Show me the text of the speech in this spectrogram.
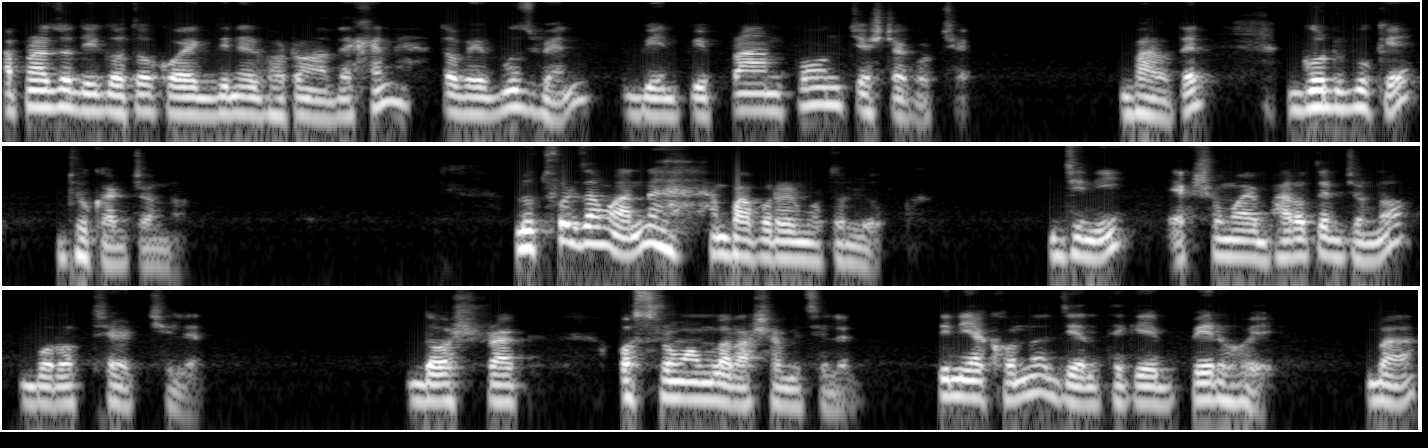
আপনারা যদি গত কয়েকদিনের ঘটনা দেখেন, তবে বুঝবেন বিএনপি প্রাণপণ চেষ্টা করছে ভারতের গুডবুকে ঢোকার জন্য। লুৎফর লুৎফুজ্জামান বাবরের মতো লোক, যিনি একসময় ভারতের জন্য বড় থ্রেট ছিলেন। দশ রাখ অস্ত্র মামলার আসামি ছিলেন। তিনি এখন জেল থেকে বের হয়ে বা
